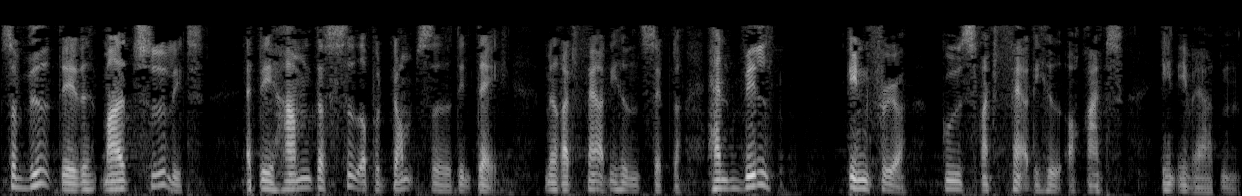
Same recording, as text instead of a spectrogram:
så ved dette meget tydeligt, at det er ham, der sidder på domsædet den dag med retfærdighedens scepter. Han vil indføre Guds retfærdighed og ret ind i verden.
